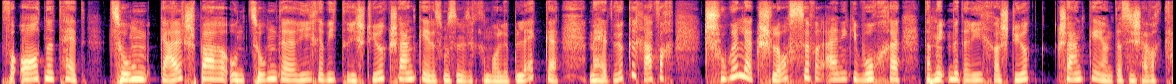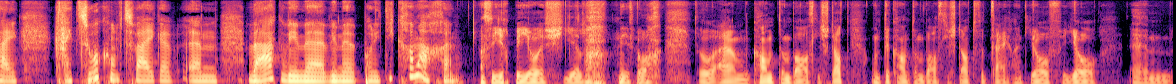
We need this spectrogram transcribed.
verordnet hat, zum Geld sparen und zum den Reichen weitere Steuergeschenke geben. Das muss man sich mal überlegen. Man hat wirklich einfach die Schulen geschlossen für einige Wochen, damit man den Reichen Steuergeschenke geben Und das ist einfach kein, kein zukunftsfähiger ähm, Weg, wie man, wie man Politik machen kann. Also ich bin ja ein Schüler, nicht wahr, so ähm, Kanton Basel-Stadt und der Kanton Basel-Stadt verzeichnet Jahr für Jahr ähm,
